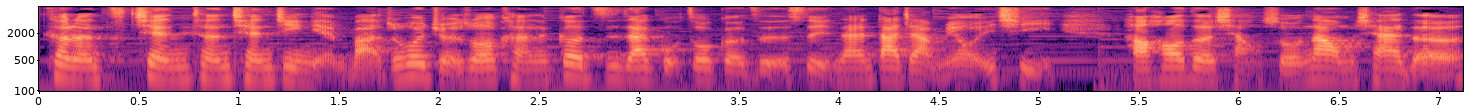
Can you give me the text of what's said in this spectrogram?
可能前前前几年吧，就会觉得说，可能各自在做各自的事情，但是大家没有一起好好的想说，那我们现在的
